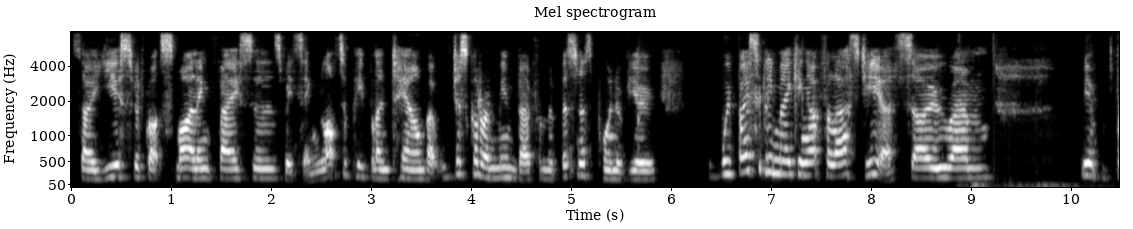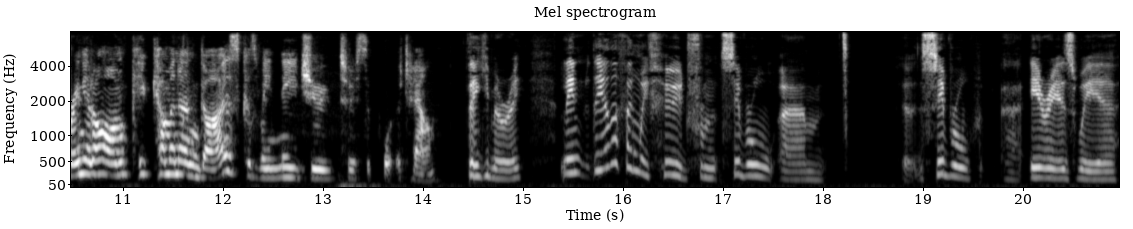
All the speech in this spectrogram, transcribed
So, yes, we've got smiling faces, we're seeing lots of people in town, but we've just got to remember from a business point of view, we're basically making up for last year. So, um, yeah, bring it on. Keep coming in, guys, because we need you to support the town. Thank you, Maree. Len, the other thing we've heard from several um, uh, several uh, areas where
